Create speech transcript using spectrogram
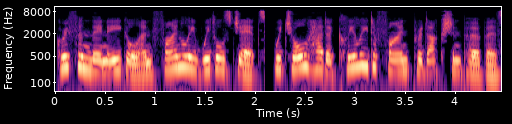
Griffon then Eagle and finally Whittles jets, which all had a clearly defined production purpose.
